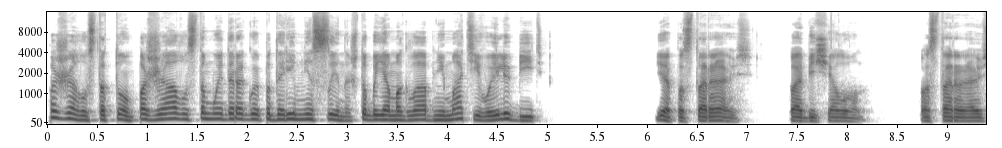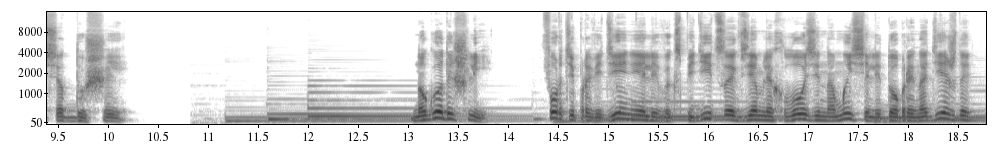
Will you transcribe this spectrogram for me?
Пожалуйста, Том, пожалуйста, мой дорогой, подари мне сына, чтобы я могла обнимать его и любить». «Я постараюсь», – пообещал он. «Постараюсь от души». Но годы шли. В форте Провидения или в экспедициях в землях Лози на мысе ли Доброй Надежды –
